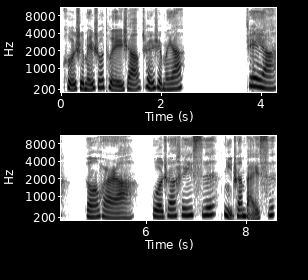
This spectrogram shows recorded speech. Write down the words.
可是没说腿上穿什么呀？这样，等会儿啊，我穿黑丝，你穿白丝，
